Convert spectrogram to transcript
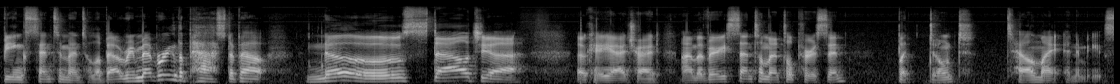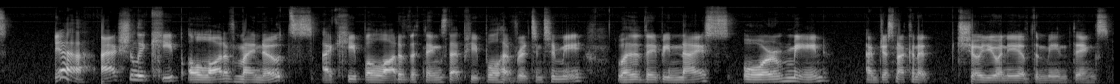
being sentimental, about remembering the past, about nostalgia. Okay, yeah, I tried. I'm a very sentimental person, but don't tell my enemies. Yeah, I actually keep a lot of my notes. I keep a lot of the things that people have written to me, whether they be nice or mean. I'm just not to show you any of the mean things.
